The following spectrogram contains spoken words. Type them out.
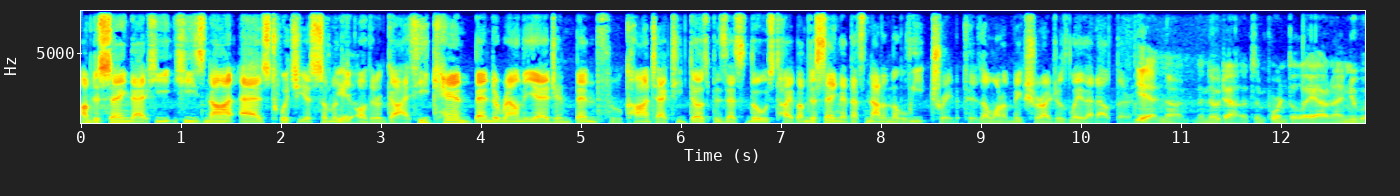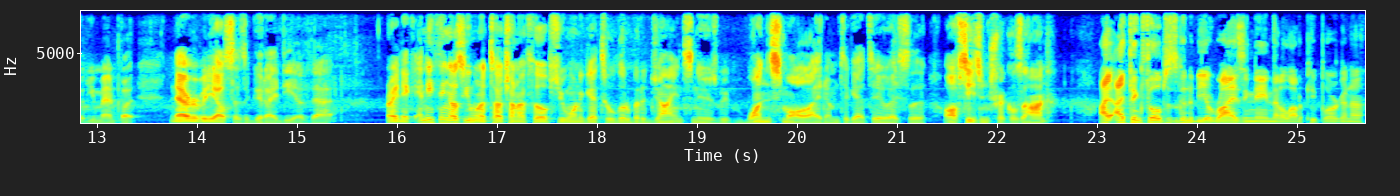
I'm just saying that he he's not as twitchy as some of Yeah. the other guys. He can bend around the edge and bend through contact. He does possess those type. I'm just saying that that's not an elite trait of his. I want to make sure I just lay that out there. Yeah, no, no doubt. That's important to lay out, and I knew what you meant, but now everybody else has a good idea of that. All right, Nick. Anything else you want to touch on on Phillips? Or you want to get to a little bit of Giants news? We've one small item to get to as the offseason trickles on. I, I think Phillips is going to be a rising name that a lot of people are going to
